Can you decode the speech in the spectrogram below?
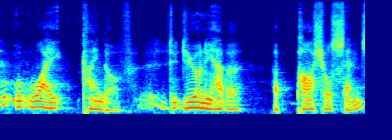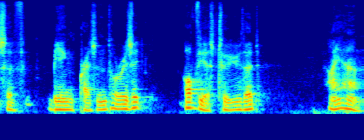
Why kind of? Do, do you only have a, a partial sense of being present, or is it obvious to you that I am?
